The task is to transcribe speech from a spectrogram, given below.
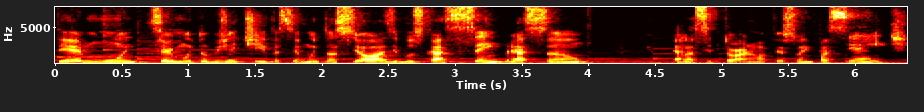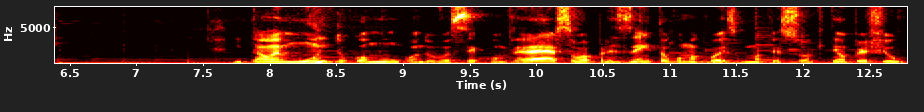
ter muito, ser muito objetiva, ser muito ansiosa e buscar sempre ação, ela se torna uma pessoa impaciente. Então é muito comum quando você conversa ou apresenta alguma coisa para uma pessoa que tem um perfil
